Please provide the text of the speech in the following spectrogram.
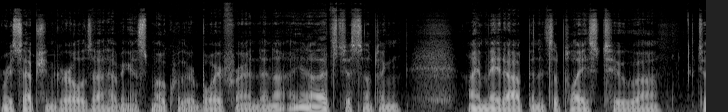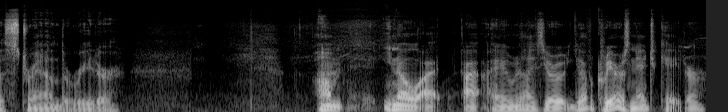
reception girl is out having a smoke with her boyfriend, and uh, you know that's just something I made up, and it's a place to uh, just strand the reader. Um, you know, I, I, I realize you're you have a career as an educator,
